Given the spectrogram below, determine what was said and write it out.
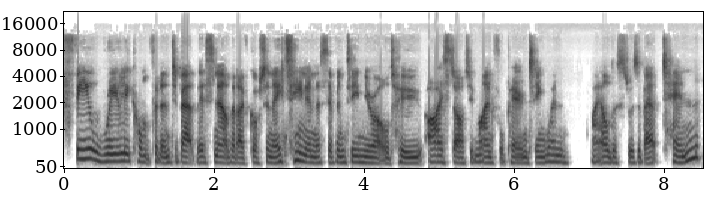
feel really confident about this now that I've got an 18 and a 17 year old who I started mindful parenting when My eldest was about 10.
